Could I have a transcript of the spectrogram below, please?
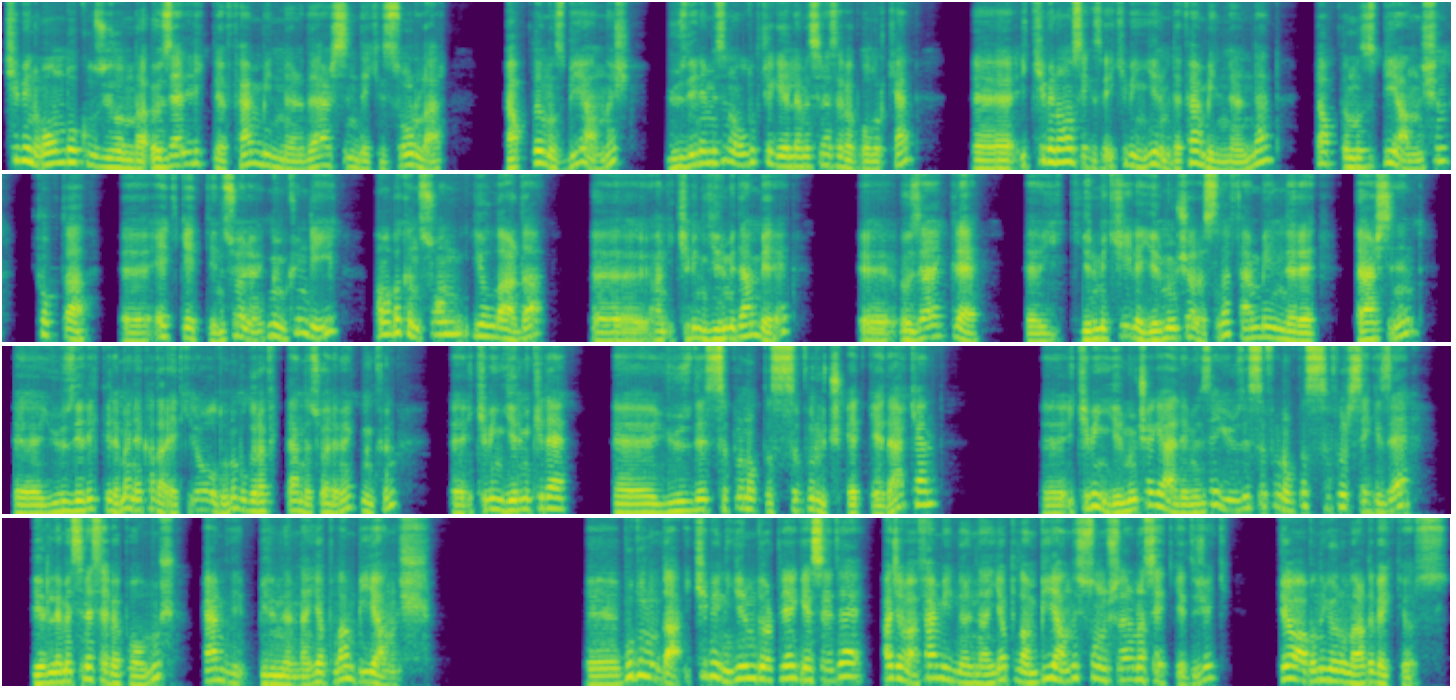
2019 yılında özellikle fen bilimleri dersindeki sorular yaptığımız bir yanlış yüzdelimizin oldukça gerilemesine sebep olurken e, 2018 ve 2020'de fen bilimlerinden yaptığımız bir yanlışın çok da e, etki ettiğini söylemek mümkün değil. Ama bakın son yıllarda e, hani 2020'den beri e, özellikle e, 22 ile 23 arasında fen bilimleri dersinin e, yüzdelik dilime ne kadar etkili olduğunu bu grafikten de söylemek mümkün. E, 2022'de e, %0.03 etki ederken e, 2023'e geldiğimizde %0.08'e gerilemesine sebep olmuş fen bilimlerinden yapılan bir yanlış. E, bu durumda 2024 LGS'de acaba fen bilimlerinden yapılan bir yanlış sonuçlara nasıl etki edecek? Cevabını yorumlarda bekliyoruz.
